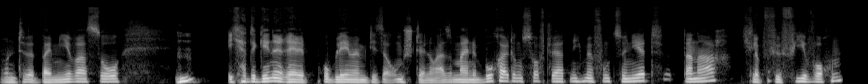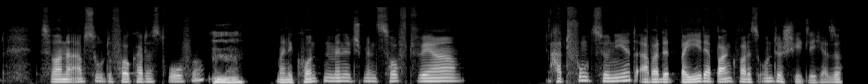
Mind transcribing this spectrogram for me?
Und äh, bei mir war es so, mhm. ich hatte generell Probleme mit dieser Umstellung. Also meine Buchhaltungssoftware hat nicht mehr funktioniert danach. Ich glaube für vier Wochen. Das war eine absolute Vollkatastrophe. Mhm. Meine Kontenmanagement-Software hat funktioniert, aber bei jeder Bank war das unterschiedlich. Also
